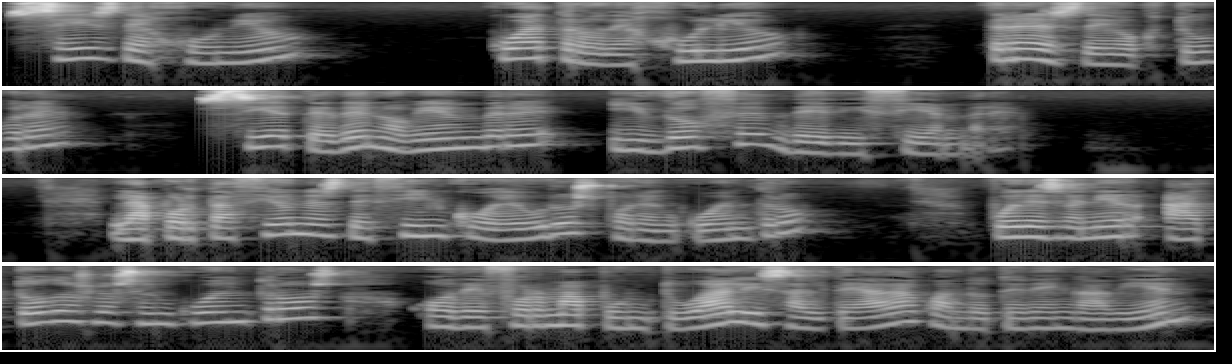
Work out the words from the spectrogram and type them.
6 de junio, 4 de julio, 3 de octubre, 7 de noviembre y 12 de diciembre. La aportación es de 5 euros por encuentro. Puedes venir a todos los encuentros o de forma puntual y salteada cuando te venga bien,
